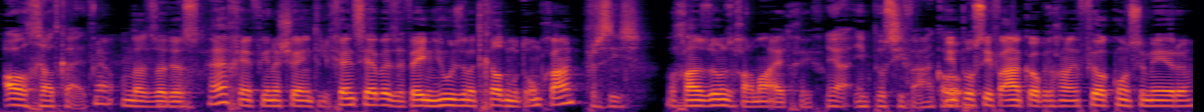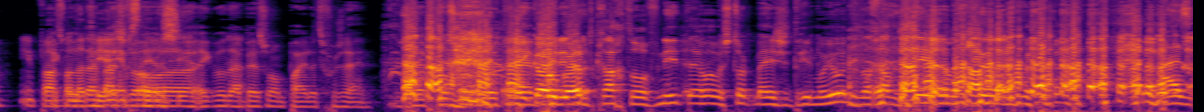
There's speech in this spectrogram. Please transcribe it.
al geld kwijt. Ja, omdat ze dus hè, geen financiële intelligentie hebben. Ze weten niet hoe ze met geld moeten omgaan. Precies. Wat gaan ze doen? Ze gaan allemaal uitgeven. Ja, impulsief aankopen. Impulsief aankopen, ze gaan veel consumeren. In plaats van dat daar we best wel, investeren. eh, ik wil daar best wel een pilot voor zijn. Dus Ik ook, met krachten of niet, eh, stort me eens 3 miljoen en dan gaan we. We hij, is,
